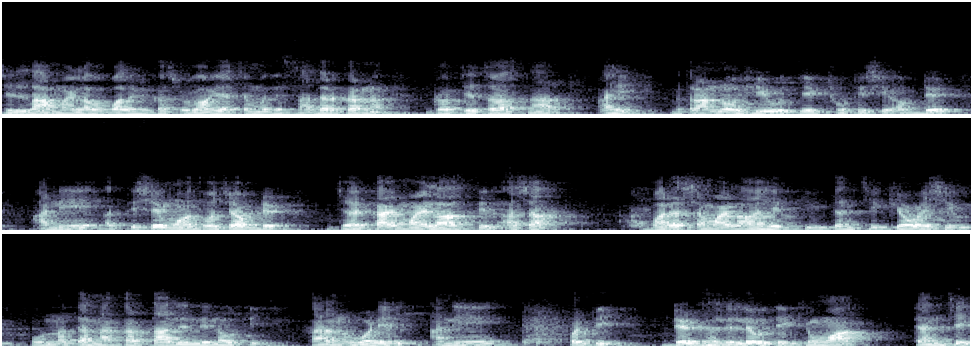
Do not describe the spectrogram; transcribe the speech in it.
जिल्हा महिला व बालविकास विभाग याच्यामध्ये सादर करणं गरजेचं असणार आहे. मित्रांनो ही होती एक छोटीशी अपडेट आणि अतिशय महत्त्वाची अपडेट ज्या काय महिला असतील अशा बऱ्याचशा महिला आहेत की त्यांची के वाय सी पूर्ण त्यांना करता आलेली नव्हती. कारण वडील आणि पती डेड झालेले होते किंवा त्यांचे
